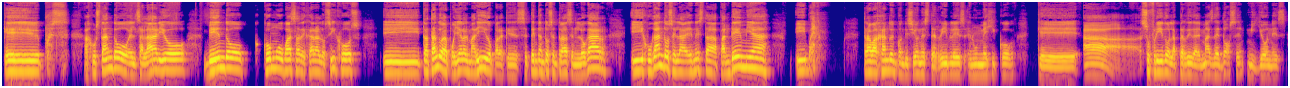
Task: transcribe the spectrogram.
que pues ajustando el salario, viendo cómo vas a dejar a los hijos, y tratando de apoyar al marido para que se tengan dos entradas en el hogar y jugándosela en esta pandemia y bueno, trabajando en condiciones terribles en un México que ha sufrido la pérdida de más de 12 millones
